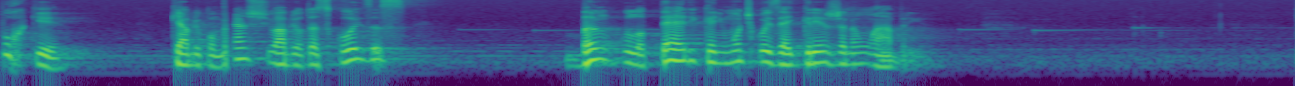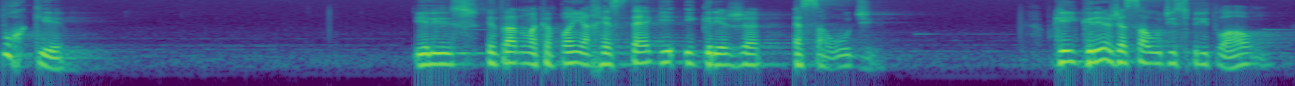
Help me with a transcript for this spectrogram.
Por quê? Que abre o comércio, abre outras coisas, banco, lotérica e um monte de coisa, e a igreja não abre. Por quê? E eles entraram numa campanha hashtag Igreja é Saúde. Porque igreja é saúde espiritual.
